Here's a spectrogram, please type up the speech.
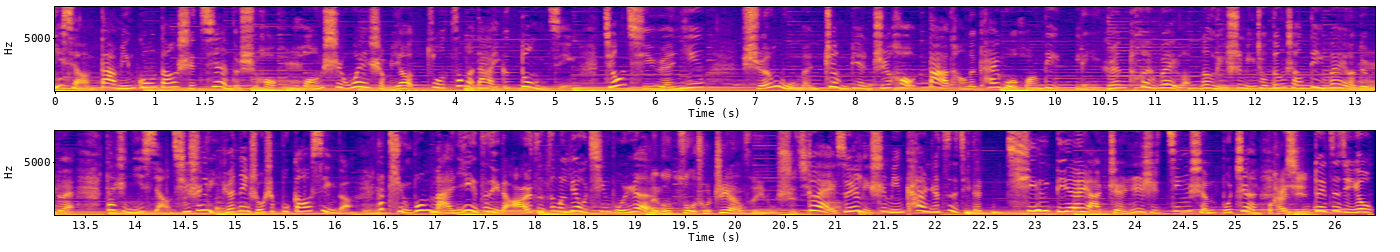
你想大明宫。当时建的时候，皇室为什么要做这么大一个动静？究其原因。玄武门政变之后，大唐的开国皇帝李渊退位了，那李世民就登上帝位了，对不对？但是你想，其实李渊那时候是不高兴的，他挺不满意自己的儿子这么六亲不认，能够做出这样子的一种事情。对，所以李世民看着自己的亲爹呀，整日是精神不振，不开心，对自己又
